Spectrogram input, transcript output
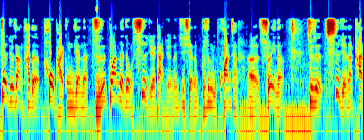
这就让它的后排空间呢，直观的这种视觉感觉呢，就显得不是那么宽敞。呃，所以呢，就是视觉上看，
